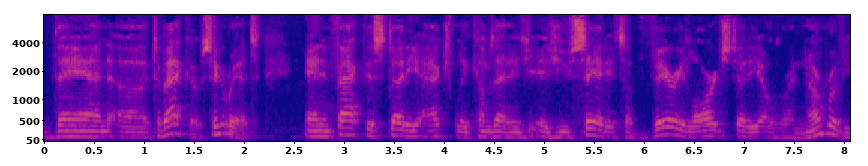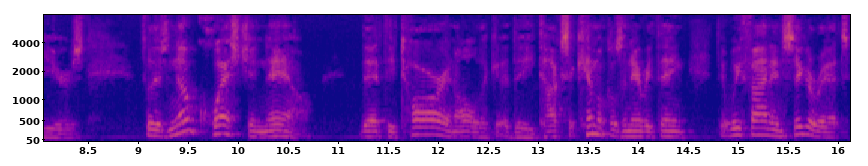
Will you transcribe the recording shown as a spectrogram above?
than uh, tobacco, cigarettes. And in fact, this study actually comes out, as, as you said, it's a very large study over a number of years. So there's no question now that the tar and all the, the toxic chemicals and everything that we find in cigarettes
